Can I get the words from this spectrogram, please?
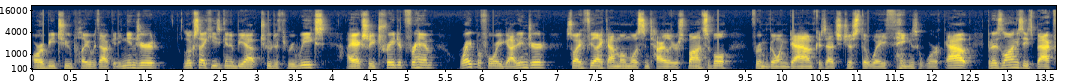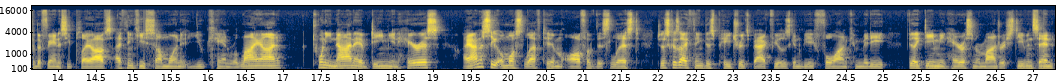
RB2 play without getting injured. Looks like he's going to be out two to three weeks. I actually traded for him right before he got injured, so I feel like I'm almost entirely responsible for him going down because that's just the way things work out. But as long as he's back for the fantasy playoffs, I think he's someone you can rely on. 29, I have Damien Harris. I honestly almost left him off of this list just because I think this Patriots backfield is going to be a full on committee. I feel like Damien Harris and Rhamondre Stevenson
